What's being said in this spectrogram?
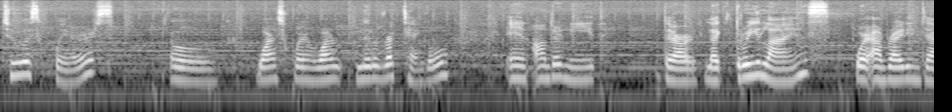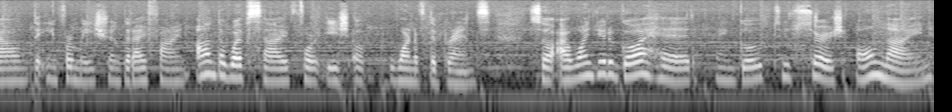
two squares, or one square and one little rectangle, and underneath there are like three lines where I'm writing down the information that I find on the website for each of one of the brands. So I want you to go ahead and go to search online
